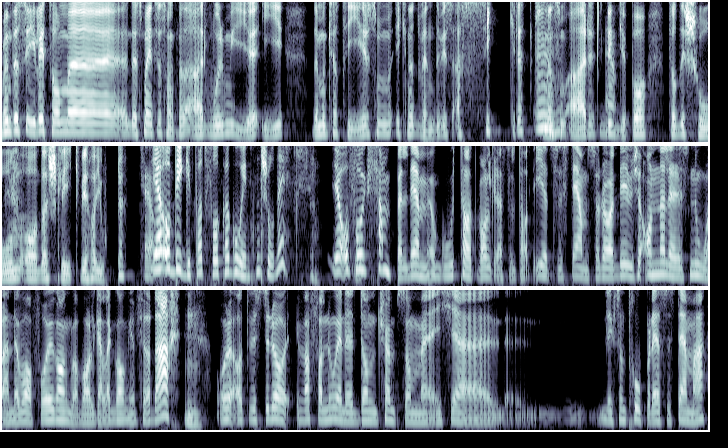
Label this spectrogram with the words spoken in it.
Men det sier litt om eh, Det som er interessant med det, er hvor mye i demokratier som ikke nødvendigvis er sikret, mm. men som er bygger på tradisjon, og det er slik vi har gjort det. Ja, og bygger på at folk har gode intensjoner. Ja, og f.eks. det med å godta et valgresultat i et system. så da, Det er jo ikke annerledes nå enn det var forrige gang det var valg, eller gangen før der. Mm. Og at hvis du da, i hvert fall Nå er det Donald Trump som eh, ikke eh, liksom tror på det systemet.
